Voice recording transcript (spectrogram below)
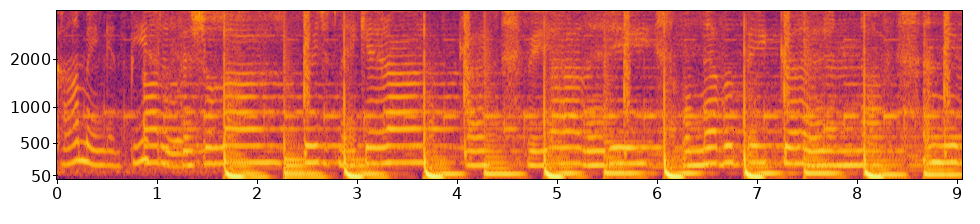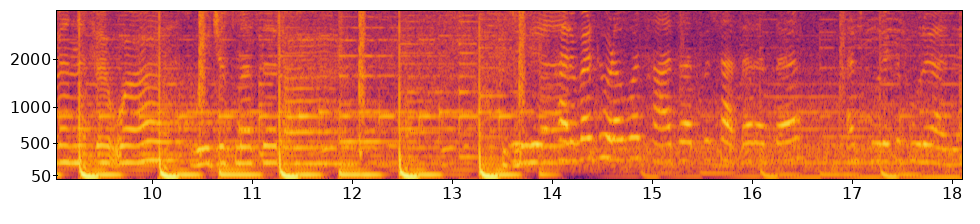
calming and peaceful Artificial love, we just make it up Cause reality will never be good enough And even if it was, we just mess it up Cause we are हर बार थोड़ा बहुत हाथ वाथ कुछ आता रहता है आज पूरे के पूरे आ जाए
